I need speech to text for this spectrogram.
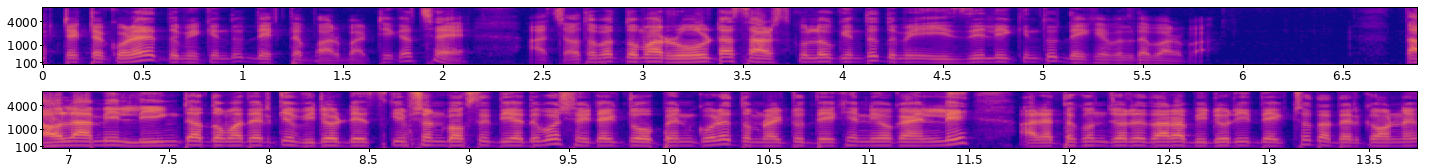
একটা একটা করে তুমি কিন্তু দেখতে পারবা, ঠিক আছে? আচ্ছা অথবা তোমার রোলটা সার্চ করলেও কিন্তু তুমি ইজিলি কিন্তু দেখে ফেলতে পারবা। তাহলে আমি লিঙ্কটা তোমাদেরকে ভিডিও ডেসক্রিপশন বক্সে দিয়ে দেবো, সেটা একটু ওপেন করে তোমরা একটু দেখে নিও কাইন্ডলি আর এতক্ষণ জোরে তারা ভিডিওটি দেখছ, তাদেরকে অনেক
